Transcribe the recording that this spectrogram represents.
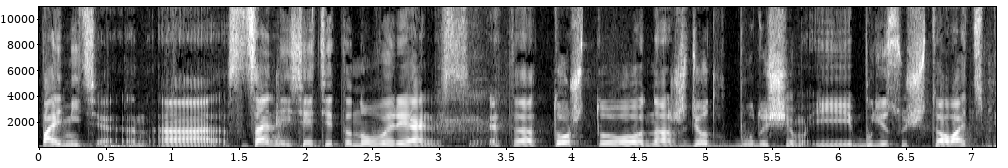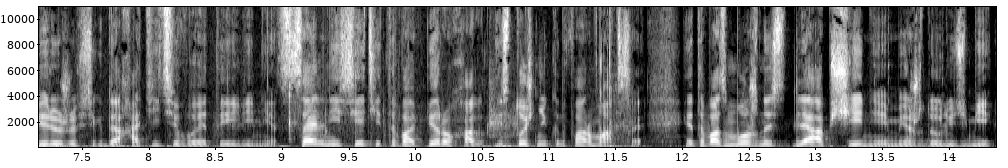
Поймите, а, социальные сети это новая реальность. Это то, что нас ждет в будущем и будет существовать теперь уже всегда. Хотите вы это или нет. Социальные сети это, во-первых, источник информации. Это возможность для общения между людьми.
